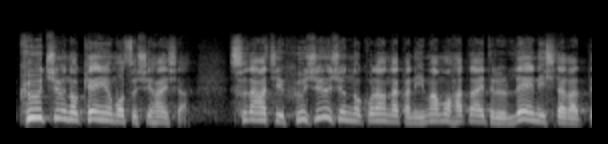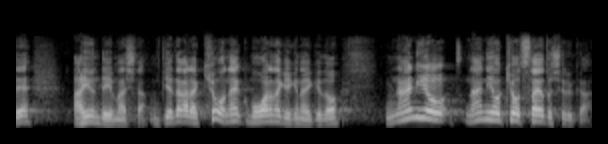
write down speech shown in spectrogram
空中の権威を持つ支配者。すなわち不従順の子らの中に今も働いている霊に従って歩んでいました。だから今日ね、もう終わらなきゃいけないけど、何を何を今日伝えようとしてるか。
